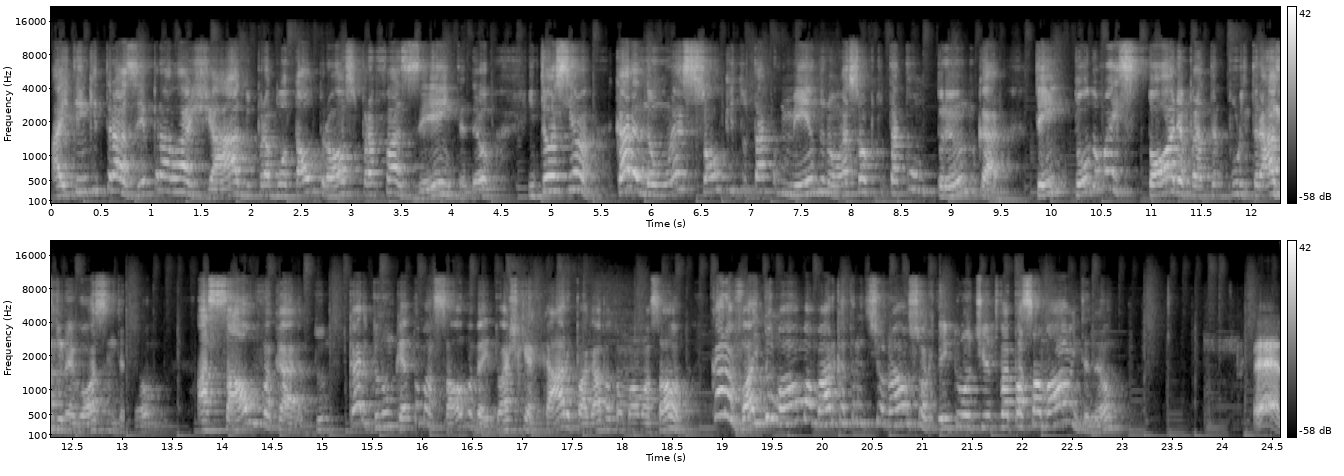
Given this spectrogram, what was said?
aí tem que trazer para Lajado, para botar o troço para fazer, entendeu? Então assim, ó, cara, não é só o que tu tá comendo, não é só o que tu tá comprando, cara. Tem toda uma história pra, por trás do negócio, entendeu? A salva, cara, tu, cara, tu não quer tomar salva, velho? Tu acha que é caro pagar para tomar uma salva? Cara, vai tomar uma marca tradicional, só que daí tu não tu vai passar mal, entendeu? É,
